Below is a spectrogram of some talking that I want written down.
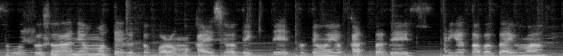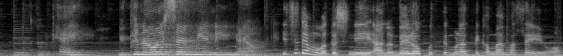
すごく不安に思ってるところも解消できてとても良かったです。ありがとうございます。Okay. You can always send me an email. いつでも私にあのメールを送ってもらって構いませんよ。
